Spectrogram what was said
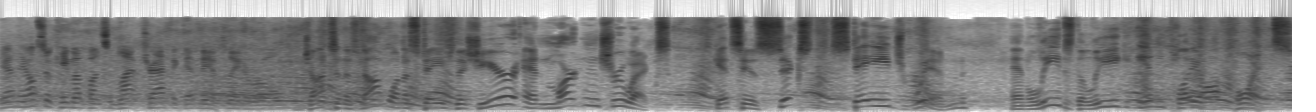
Yeah, they also came up on some lap traffic that may have played a role. Johnson has not won a stage this year, and Martin Truex gets his sixth stage win and leads the league in playoff points.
